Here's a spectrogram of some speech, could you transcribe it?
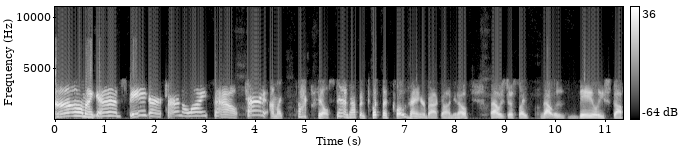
"Oh my God, Steger, turn the lights out, turn it!" I'm like, "Fuck, Phil, stand up and put the clothes hanger back on." You know, that was just like that was daily stuff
